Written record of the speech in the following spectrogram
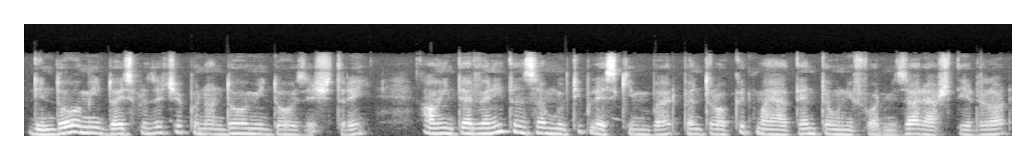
Din 2012 până în 2023 au intervenit însă multiple schimbări pentru o cât mai atentă uniformizare a știrilor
